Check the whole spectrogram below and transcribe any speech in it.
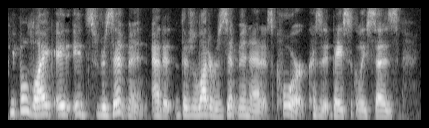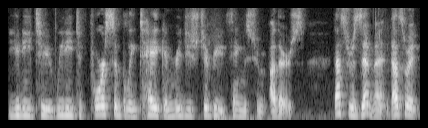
people like it, it's resentment at it. There's a lot of resentment at its core because it basically says you need to, we need to forcibly take and redistribute things from others. That's resentment. That's what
